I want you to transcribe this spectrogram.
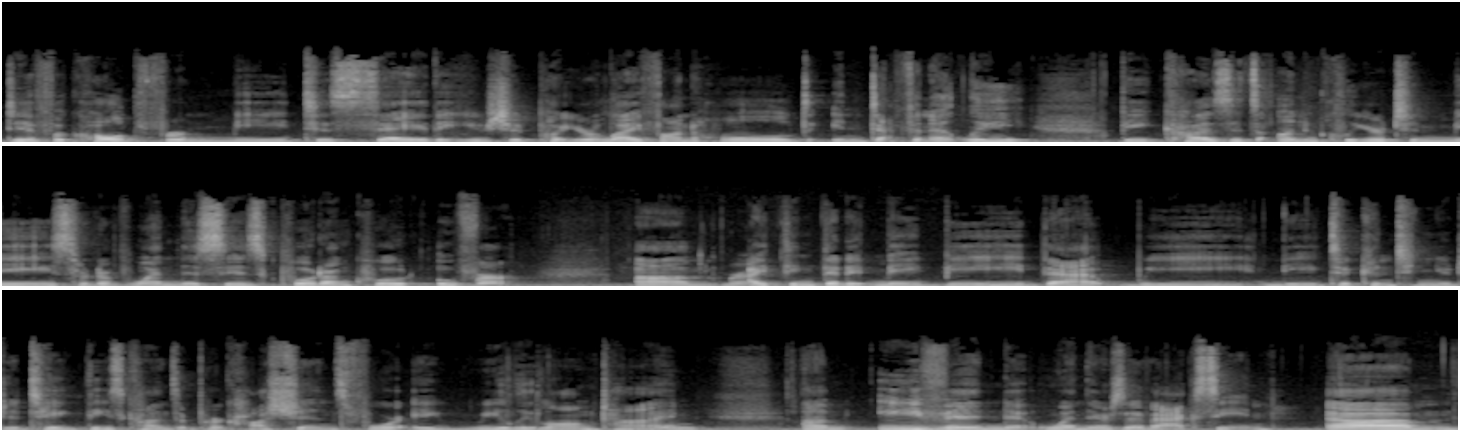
difficult for me to say that you should put your life on hold indefinitely because it's unclear to me sort of when this is quote unquote over. Um, right. I think that it may be that we need to continue to take these kinds of precautions for a really long time, um, even when there's a vaccine. Um,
